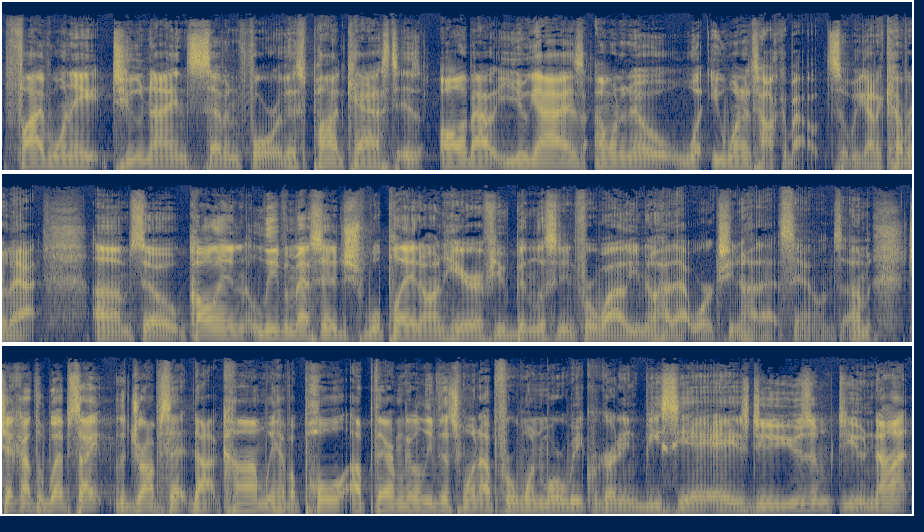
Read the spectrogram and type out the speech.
518 2974. This podcast is all about you guys. I want to know what you want to talk about. So we got to cover that. Um, so call in, leave a message. We'll play it on here. If you've been listening for a while, you know how that works. You know how that sounds. Um, check out the website, thedropset.com. We have a poll up there. I'm going to leave this one up for one more week regarding BCAAs. Do you use them? Do you not?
